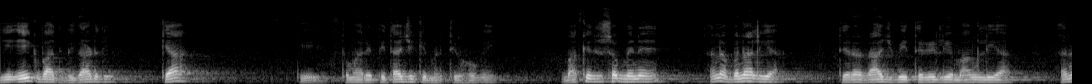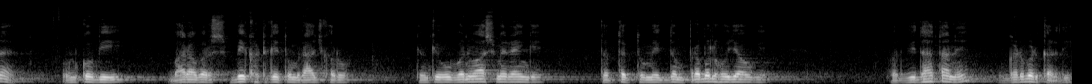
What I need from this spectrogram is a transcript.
ये एक बात बिगाड़ दी। क्या? कि तुम्हारे पिताजी की मृत्यु हो गई। बाकी तो सब मैंने, है ना, बना लिया। तेरा राज भी तेरे लिए मांग लिया, है ना? उनको भी बारह वर्ष बेखटके तुम राज करो, क्योंकि वो वनवास में रहेंगे, तब तक तुम एकदम प्रबल हो जाओगे। पर विधाता ने गड़बड़ कर दी,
